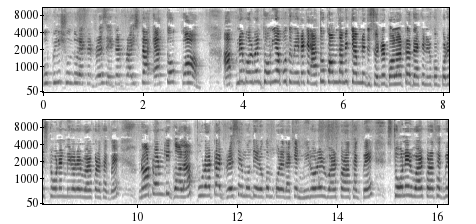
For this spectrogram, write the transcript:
খুবই সুন্দর একটা ড্রেস এটার প্রাইসটা এত কম। আপনি বলবেন টনি আপু, তুমি এটাকে এত কম দামে কেমনে দিছো? এটার গলাটা দেখেন, এরকম করে স্টোন এন্ড মিররের ওয়ার্ক করা থাকবে। নট অনলি গলা, পুরাটা ড্রেসের মধ্যে এরকম করে দেখেন মিররের ওয়ার্ক করা থাকবে স্টোনের ওয়ার্ক করা থাকবে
